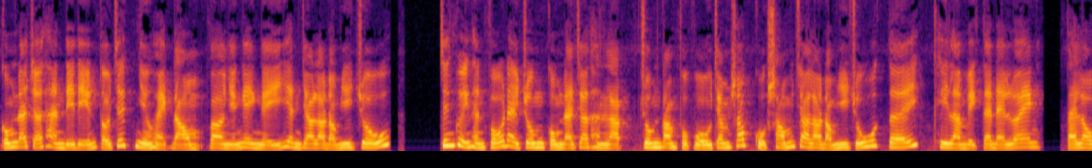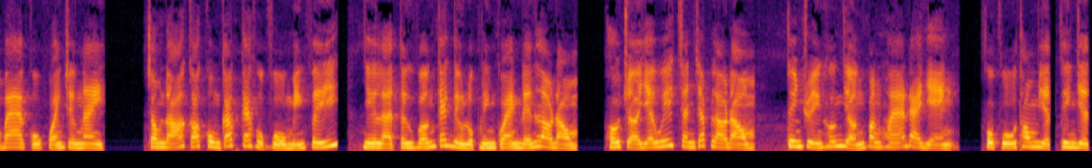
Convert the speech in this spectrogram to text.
cũng đã trở thành địa điểm tổ chức nhiều hoạt động vào những ngày nghỉ dành cho lao động di trú. Chính quyền thành phố Đài Trung cũng đã cho thành lập trung tâm phục vụ chăm sóc cuộc sống cho lao động di trú quốc tế khi làm việc tại Đài Loan, tại lầu 3 của quảng trường này. Trong đó có cung cấp các phục vụ miễn phí như là tư vấn các điều luật liên quan đến lao động, hỗ trợ giải quyết tranh chấp lao động, tuyên truyền hướng dẫn văn hóa đa dạng, phục vụ thông dịch, phiên dịch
